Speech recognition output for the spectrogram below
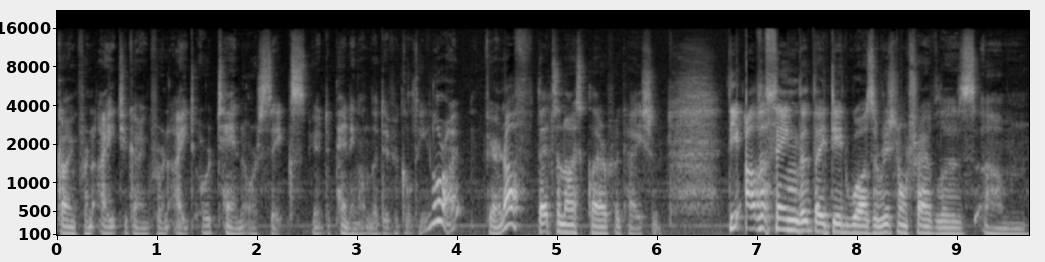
going for an 8, you're going for an 8 or a 10 or a 6, you know, depending on the difficulty. All right, fair enough. That's a nice clarification. The other thing that they did was original Traveller's um,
